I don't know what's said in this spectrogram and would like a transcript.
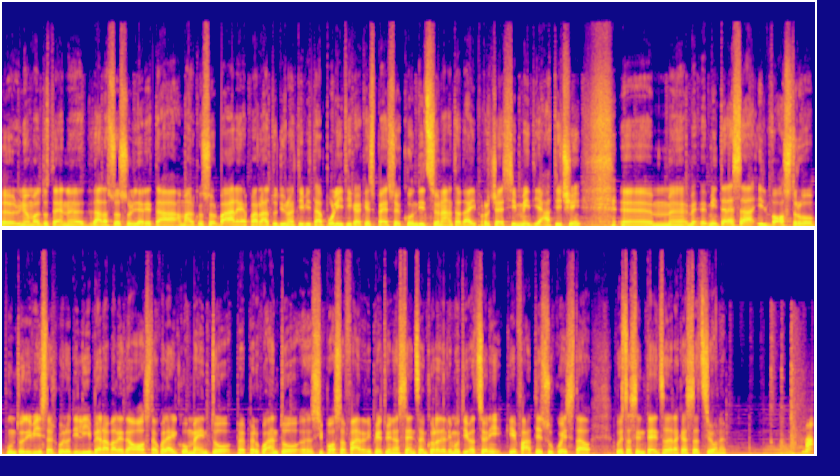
Eh, L'Unione Valdotene dà la la sua solidarietà a Marco Sorbare, ha parlato di un'attività politica che spesso è condizionata dai processi mediatici. Ehm, mi interessa il vostro punto di vista, quello di Libera Valle d'Aosta. Qual è il commento, per, per quanto eh, si possa fare, ripeto, in assenza ancora delle motivazioni, che fate su questa, questa sentenza della Cassazione? ma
